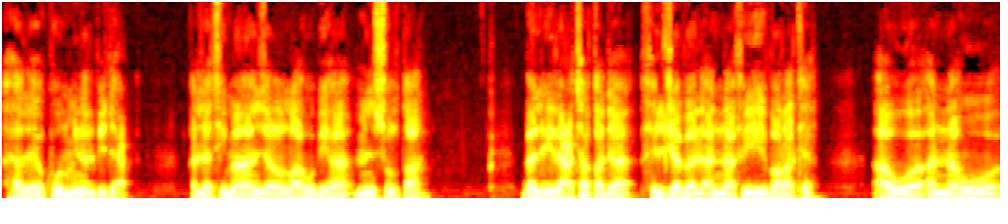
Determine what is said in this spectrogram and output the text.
هذا يكون من البدع التي ما أنزل الله بها من سلطان. بل إذا اعتقد في الجبل أن فيه بركة أو أنه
